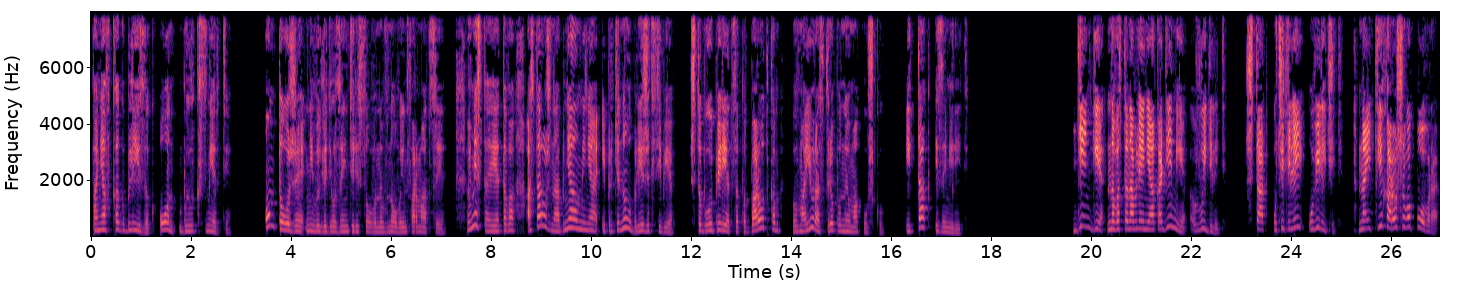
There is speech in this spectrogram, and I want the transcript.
поняв, как близок он был к смерти. Он тоже не выглядел заинтересованным в новой информации. Вместо этого осторожно обнял меня и притянул ближе к себе, чтобы упереться подбородком в мою растрепанную макушку. И так и замереть. Деньги на восстановление академии выделить, штат учителей увеличить, найти хорошего повара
